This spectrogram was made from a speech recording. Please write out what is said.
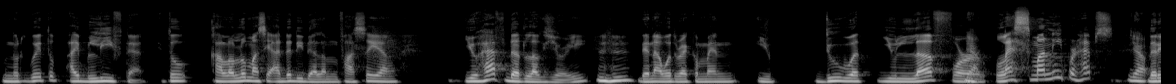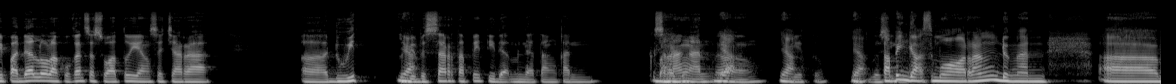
menurut gue itu I believe that. Itu kalau lu masih ada di dalam fase yang you have that luxury, Mhm. then I would recommend you do what you love for Yeah. less money perhaps Yeah. daripada lo lakukan sesuatu yang secara eh, duit Yeah. lebih besar tapi tidak mendatangkan kesenangan Heeh, ya, gitu. Ya, sih tapi gitu. nggak semua orang dengan um,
